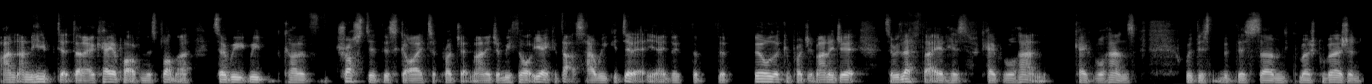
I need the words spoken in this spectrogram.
and and he done okay apart from this plumber. So we we kind of trusted this guy to project manage and we thought yeah that's how we could do it you know the, the, the builder can project manage it. So we left that in his capable hand capable hands with this with this um, commercial conversion.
